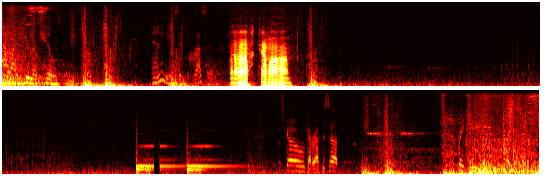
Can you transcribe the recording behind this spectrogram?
Allied hero killed. Enemy is impressive. Ah, come on. Wrap this up. Great team. Great connection.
